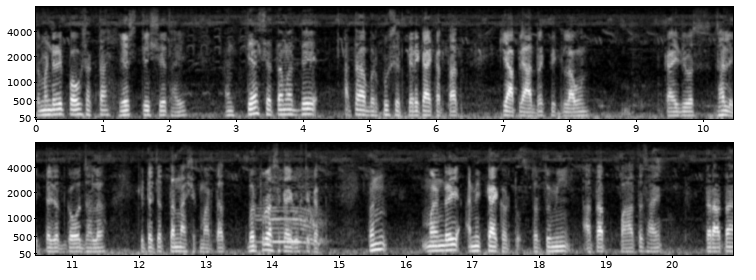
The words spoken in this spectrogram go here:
तर मंडळी पाहू शकता हेच ते शेत आहे. आणि त्या शेतामध्ये आता भरपूर शेतकरी काय करतात की आपले अद्रक पीक लावून काही दिवस झाले त्याच्यात गवत झालं की त्याच्यात तणनाशक मारतात. भरपूर असं काही गोष्टी करतात. पण मंडळी आम्ही काय करतो? तर तुम्ही आता पाहतच आहे. तर आता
